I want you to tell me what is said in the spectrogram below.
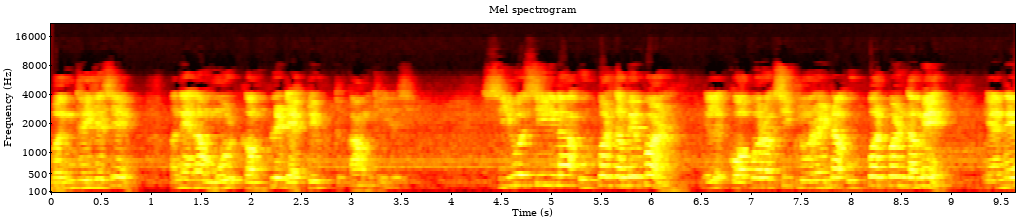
બંધ થઈ જશે અને એના મૂળ કમ્પ્લીટ એક્ટિવ કામ થઈ જશે. સીઓસીના ઉપર તમે પણ, એટલે કોપર ઓક્સીક્લોરાઇડના ઉપર પણ તમે એને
